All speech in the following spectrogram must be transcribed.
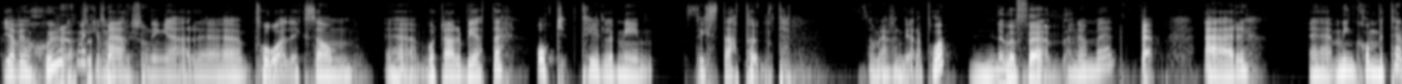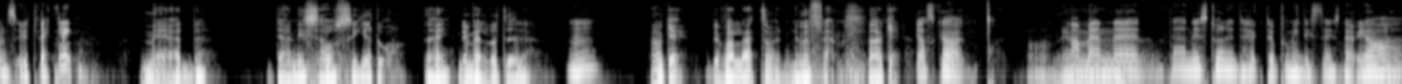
Ja, vi har sjukt mycket liksom. mätningar eh, på liksom, eh, vårt arbete. Och till min sista punkt som jag funderar på, Nummer fem. nummer fem, är eh, min kompetensutveckling. Med Danny Saucedo. Nej, det är mellotid. Mm. Okej, det bara lät som nummer fem. Nej, okej. Jag ska Fan, Ja men eh, Danny står inte högt upp på min lista just nu. Jag Nej.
